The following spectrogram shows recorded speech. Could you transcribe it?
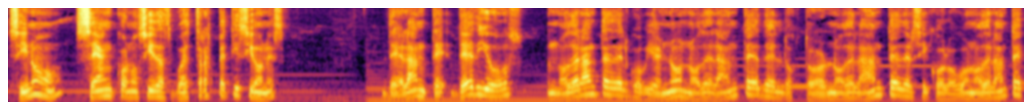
Si no, sean conocidas vuestras peticiones delante de Dios, no delante del gobierno, no delante del doctor, no delante del psicólogo, no delante.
